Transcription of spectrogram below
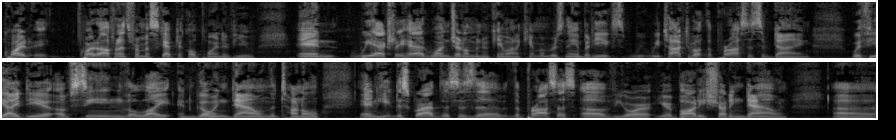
quite quite often it's from a skeptical point of view. And we actually had one gentleman who came on. I can't remember his name, but he ex- we, we talked about the process of dying with the idea of seeing the light and going down the tunnel. And he described this as the the process of your your body shutting down. Uh,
